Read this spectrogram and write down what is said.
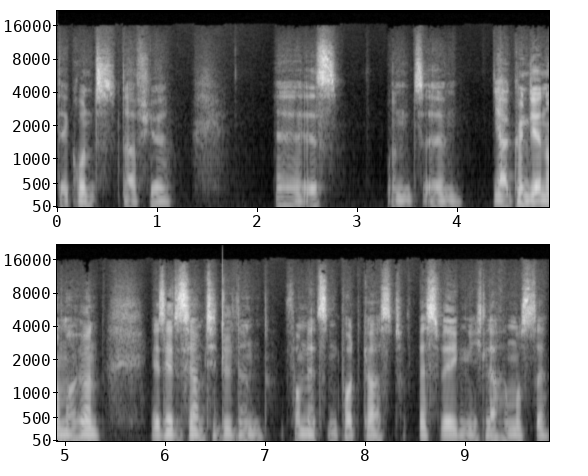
der Grund dafür äh, ist. Und ähm, ja, könnt ihr nochmal hören. Ihr seht es ja am Titel dann vom letzten Podcast, weswegen ich lachen musste.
